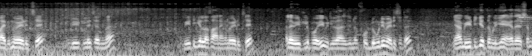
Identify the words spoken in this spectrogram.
മരുന്ന് മേടിച്ച് വീട്ടിൽ ചെന്ന് വീട്ടിലേക്കുള്ള സാധനങ്ങൾ മേടിച്ച് അല്ല വീട്ടിൽ പോയി വീട്ടിൽ സാധനം ഫുഡും കൂടി മേടിച്ചിട്ട് ഞാൻ വീട്ടിലേക്ക് എത്തുമ്പോഴേക്കും ഏകദേശം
